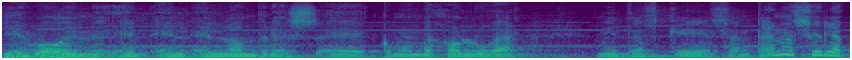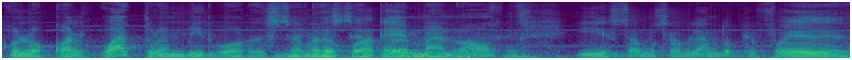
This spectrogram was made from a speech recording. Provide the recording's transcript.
llegó en, en, Londres eh, como mejor lugar mientras que Santana sí la colocó al 4 en Billboard este, este tema, ¿no? Y estamos hablando que fue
